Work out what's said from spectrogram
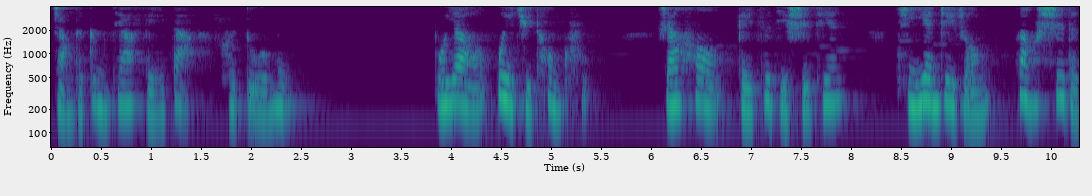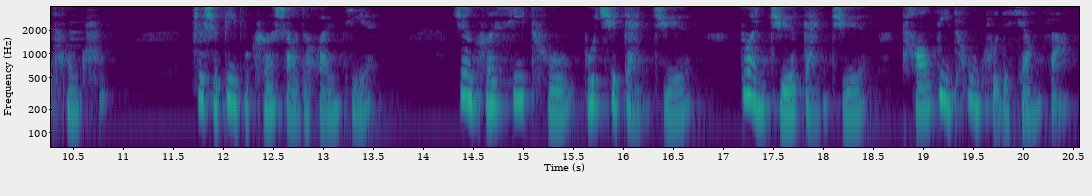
长得更加肥大和夺目。不要畏惧痛苦，然后给自己时间体验这种丧失的痛苦，这是必不可少的环节。任何希图不去感觉、断绝感觉、逃避痛苦的想法，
